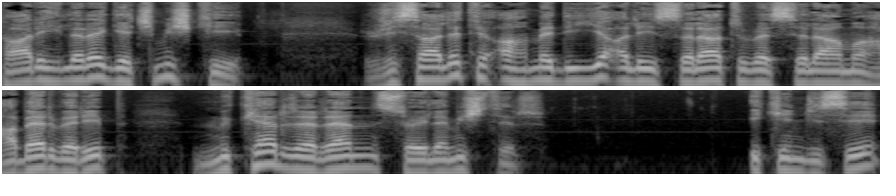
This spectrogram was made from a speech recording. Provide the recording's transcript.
tarihlere geçmiş ki, Risaleti Ahmediye aleyhissalatu vesselam'ı haber verip, mükerreren söylemiştir. İkincisi,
